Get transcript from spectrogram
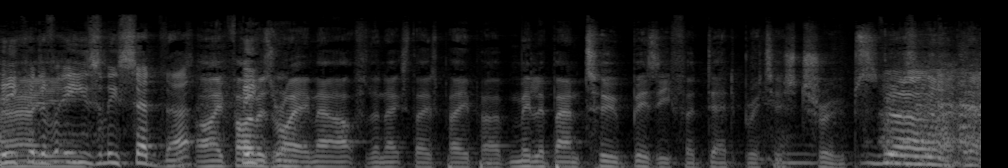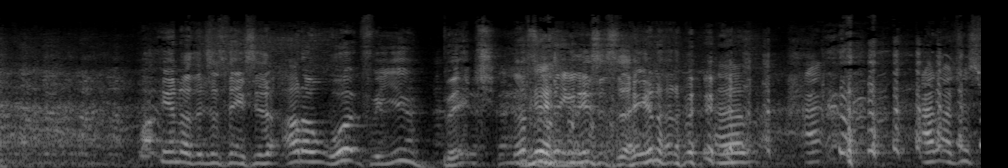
he could have Aye. easily said that. I, if I He- was writing that up for the next day's paper, Miliband too busy for dead British troops. Well, you know, the just thing is, I don't work for you, bitch. That's the thing it is to say, you know what I mean? and I just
